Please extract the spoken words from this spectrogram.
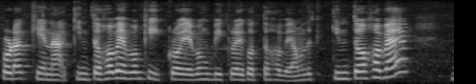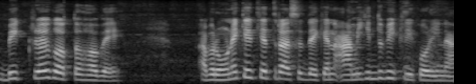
প্রোডাক্ট কেনা, কিনতে হবে এবং কি, ক্রয় এবং বিক্রয় করতে হবে। আমাদেরকে কিনতেও হবে, বিক্রয় করতে হবে। আবার অনেকের ক্ষেত্রে আছে, দেখেন আমি কিন্তু বিক্রি করি না।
